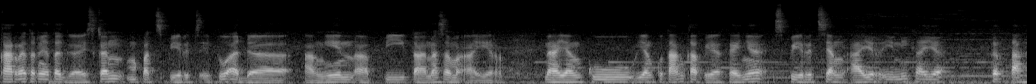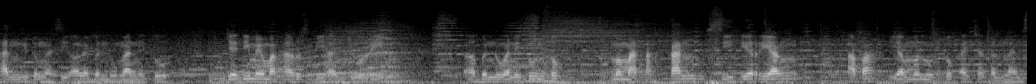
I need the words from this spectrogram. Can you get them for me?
Karena ternyata guys kan empat spirits itu ada angin, api, tanah sama air. Nah, yang ku yang ku tangkap ya kayaknya spirits yang air ini kayak tertahan gitu nggak sih oleh bendungan itu. Jadi memang harus dihancurin eh, bendungan itu untuk mematahkan sihir yang apa yang menutup Enchanted Lands.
